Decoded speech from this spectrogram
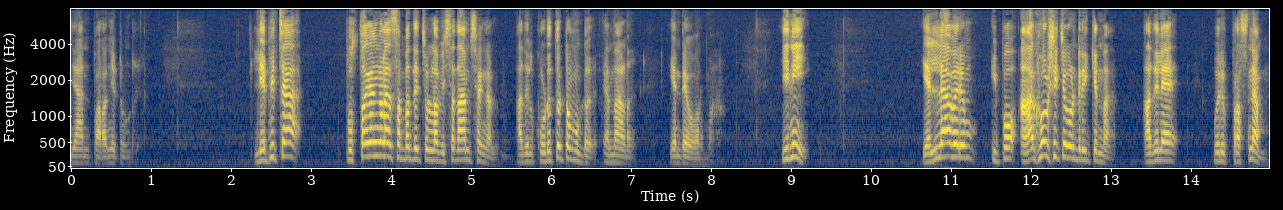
ഞാൻ പറഞ്ഞിട്ടുണ്ട്. ലഭിച്ച പുസ്തകങ്ങളെ സംബന്ധിച്ചുള്ള വിശദാംശങ്ങൾ അതിൽ കൊടുത്തിട്ടുമുണ്ട് എന്നാണ് എന്റെ ഓർമ്മ. ഇനി എല്ലാവരും ഇപ്പോൾ ആഘോഷിച്ചുകൊണ്ടിരിക്കുന്ന അതിലെ ഒരു പ്രശ്നം.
